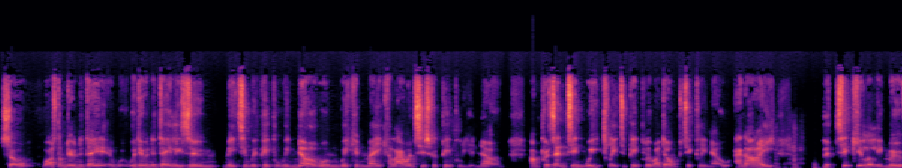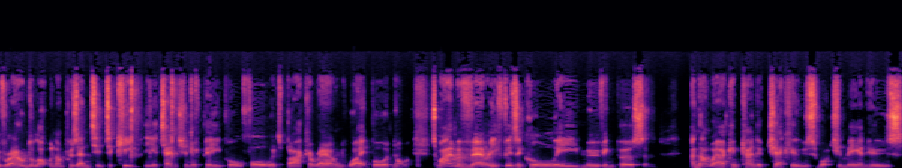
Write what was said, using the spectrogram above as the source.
So whilst I'm doing a day, we're doing a daily Zoom meeting with people we know, and we can make allowances for people you know. I'm presenting weekly to people who I don't particularly know, and I particularly move around a lot when I'm presenting to keep the attention of people forwards, back, around, whiteboard. Not so I'm a very physically moving person, and that way I can kind of check who's watching me and who's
